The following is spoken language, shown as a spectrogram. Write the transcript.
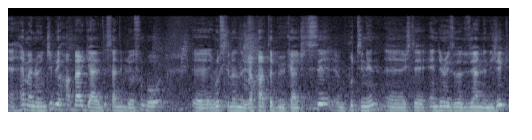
e, hemen önce bir haber geldi. Sen de biliyorsun bu e, Rusya'nın Jakarta Büyükelçisi Putin'in e, işte Endonezya'da düzenlenecek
